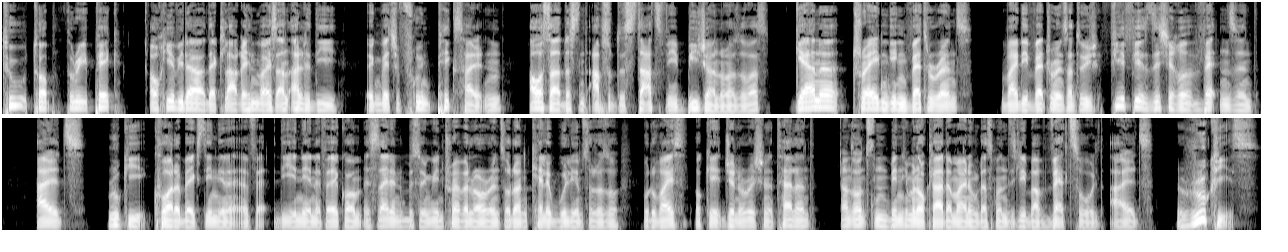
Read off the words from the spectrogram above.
2, Top 3 Pick. Auch hier wieder der klare Hinweis an alle, die irgendwelche frühen Picks halten. Außer das sind absolute Starts wie Bijan oder sowas. Gerne traden gegen Veterans, weil die Veterans natürlich viel, viel sichere Wetten sind als Rookie-Quarterbacks, die, die, in die NFL kommen. Es sei denn, du bist irgendwie ein Trevor Lawrence oder ein Caleb Williams oder so, wo du weißt, okay, Generational Talent. Ansonsten bin ich immer noch klar der Meinung, dass man sich lieber Vets holt als Rookies.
